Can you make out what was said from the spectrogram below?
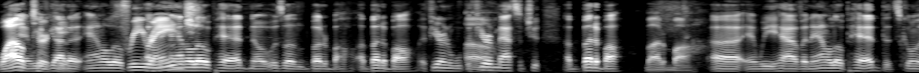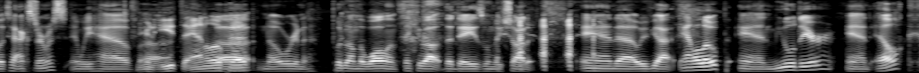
wild and turkey. We've got an antelope, free an range. antelope head. No, it was a butterball, a butterball. If you're in if you're in Massachusetts, a butterball. Bada ba. Uh, and we have an antelope head that's going to the taxidermist, and we have. You're gonna uh, eat the antelope uh, head? No, we're gonna put it on the wall and think about the days when we shot it. And uh, we've got antelope and mule deer and elk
